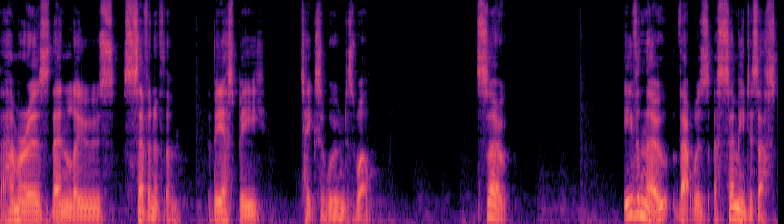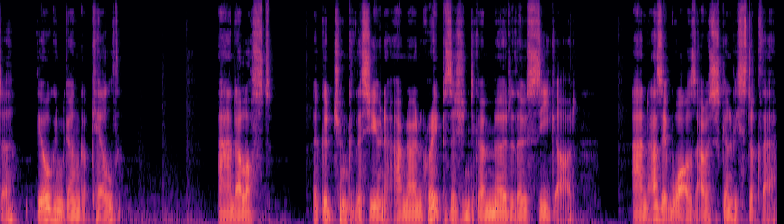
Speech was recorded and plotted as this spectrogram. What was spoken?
The Hammerers then lose seven of them. The BSB takes a wound as well. So, even though that was a semi-disaster, the organ gun got killed, and I lost a good chunk of this unit. I'm now in a great position to go and murder those Sea Guard, and as it was, I was just going to be stuck there.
